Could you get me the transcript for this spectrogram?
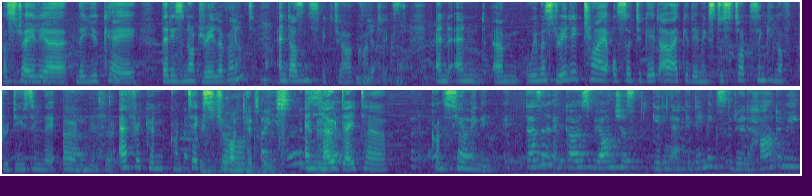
Australia, the UK that is not relevant Yeah, no. and doesn't speak to our context. no. And and um, we must really try also to get our academics to start thinking of producing their own African contextual Context based. and low data But also, consuming. It, it doesn't. It goes beyond just getting academics to do it. How do we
